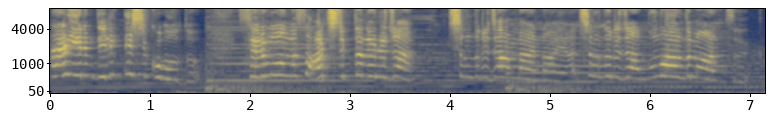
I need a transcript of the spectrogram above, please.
Her yerim delik deşik oldu. Serum olmasa açlıktan öleceğim. Çıldıracağım Berna ya çıldıracağım bunaldım artık.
